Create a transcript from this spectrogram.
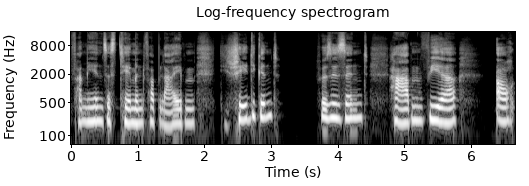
Familiensystemen verbleiben, die schädigend für sie sind, haben wir auch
